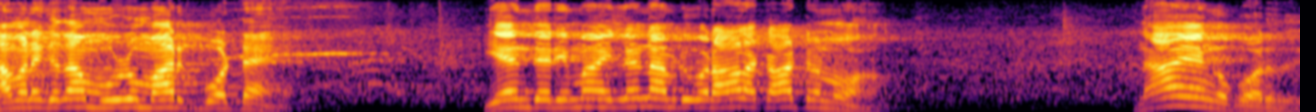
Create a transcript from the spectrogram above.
அவனுக்கு தான் முழு மார்க் போட்டேன். ஏன் தெரியுமா? இல்லைன்னா அப்படி ஒரு ஆளை காட்டணுவான். நான் எங்கே போகிறது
